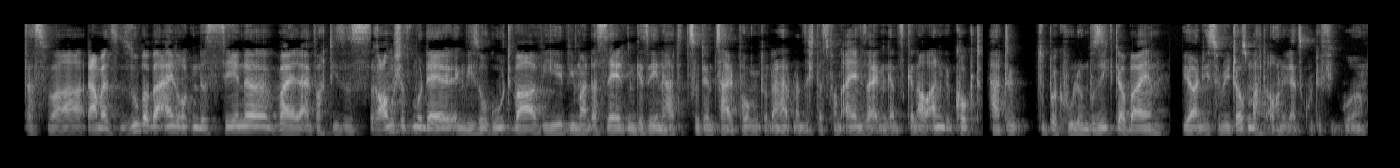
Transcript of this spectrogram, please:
Das war damals eine super beeindruckende Szene, weil einfach dieses Raumschiffmodell irgendwie so gut war, wie, wie man das selten gesehen hatte zu dem Zeitpunkt. Und dann hat man sich das von allen Seiten ganz genau angeguckt, hatte super coole Musik dabei. Ja, und die Cerritos macht auch eine ganz gute Figur.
